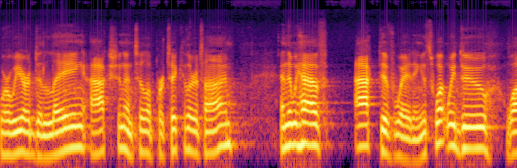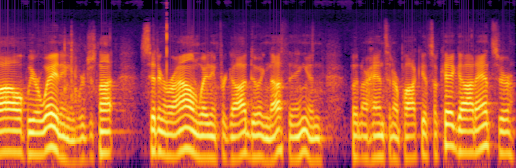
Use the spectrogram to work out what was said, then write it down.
where we are delaying action until a particular time. And then we have active waiting. It's what we do while we are waiting. We're just not sitting around waiting for God, doing nothing and putting our hands in our pockets. Okay, God, answer.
